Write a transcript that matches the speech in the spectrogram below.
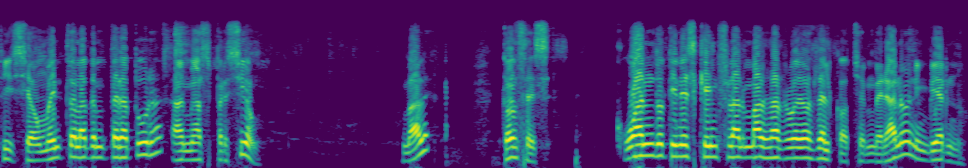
Si se aumenta la temperatura, hay más presión. ¿Vale? Entonces, ¿cuándo tienes que inflar más las ruedas del coche? ¿En verano o en invierno?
